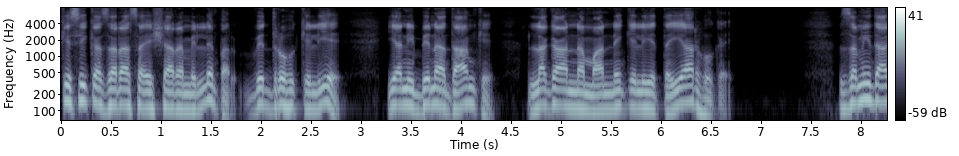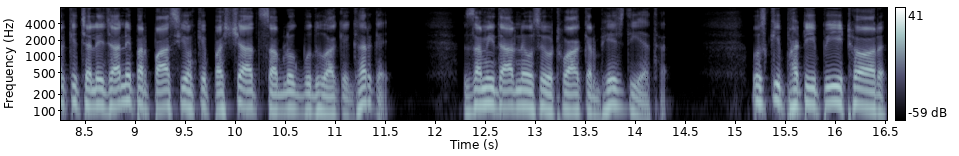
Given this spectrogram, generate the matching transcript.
किसी का जरा सा इशारा मिलने पर विद्रोह के लिए यानी बिना दाम के लगान न मानने के लिए तैयार हो गए। जमींदार के चले जाने पर पासियों के पश्चात सब लोग बुधुआ के घर गए। जमींदार ने उसे उठवाकर भेज दिया था। उसकी फटी पीठ और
